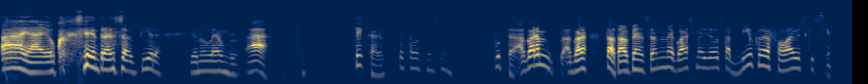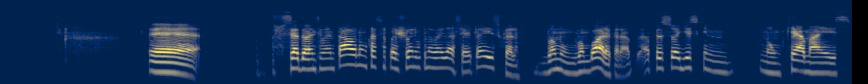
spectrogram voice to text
Ai, ai, eu comecei a entrar nessa pira eu não lembro. Ah, que, que cara? O que, que eu tava pensando? Puta, agora, agora, tá, eu tava pensando no negócio, mas eu sabia o que eu ia falar e eu esqueci. É. Se é doente mental, nunca se apaixone porque não vai dar certo. É isso, cara. Vamos, vamos embora, cara. A pessoa disse que não quer mais,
